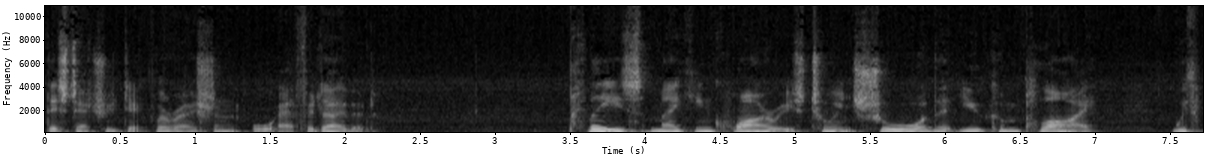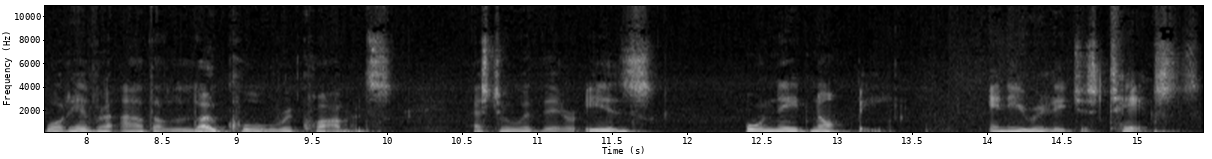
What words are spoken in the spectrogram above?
their statutory declaration or affidavit. Please make inquiries to ensure that you comply with whatever are the local requirements as to whether there is or need not be any religious texts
